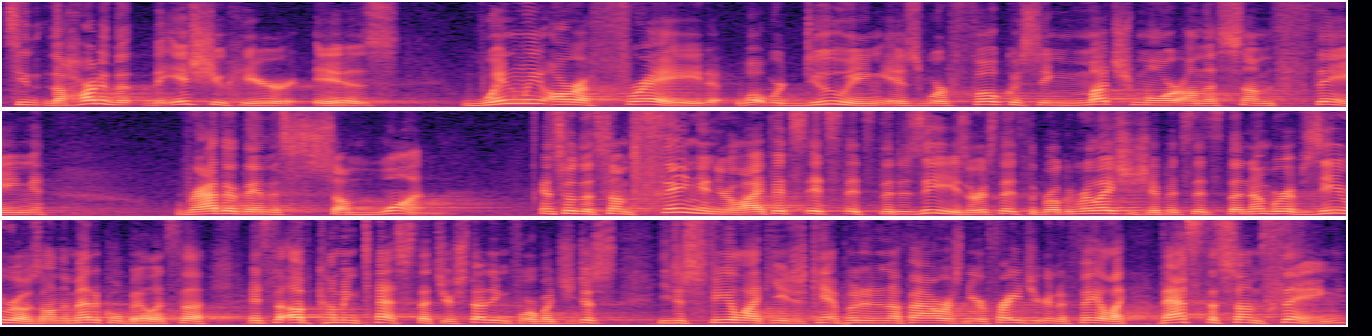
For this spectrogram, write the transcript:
See, the heart of the, the issue here is when we are afraid, what we're doing is we're focusing much more on the something rather than the someone. And so the something in your life, it's, it's, it's the disease or it's, it's the broken relationship. It's, it's the number of zeros on the medical bill. It's the, it's the upcoming test that you're studying for, but you just, you just feel like you just can't put in enough hours and you're afraid you're going to fail. Like that's the something.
